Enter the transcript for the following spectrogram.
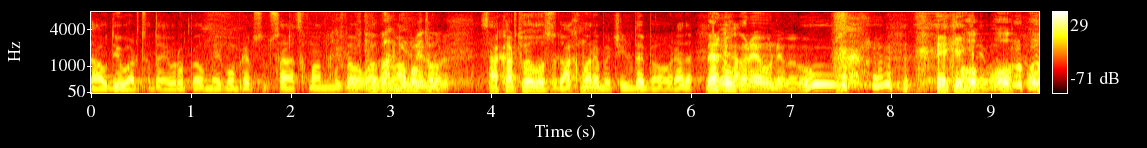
დავდივართო და ევროპელ მეგობრებს სადაც ხმა მიგვიყო ყველა ამბობთ რომ საქართველოს დახმარება ჭირდებაო რა და მე როგორ ეუნება ეგ ეგრევა ო ო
